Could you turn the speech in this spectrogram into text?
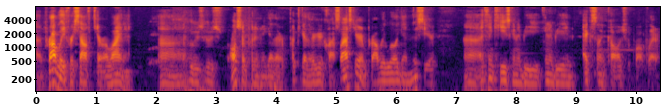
uh, probably for South Carolina, uh, who's who's also putting together put together a good class last year and probably will again this year. Uh, I think he's going to be going to be an excellent college football player.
